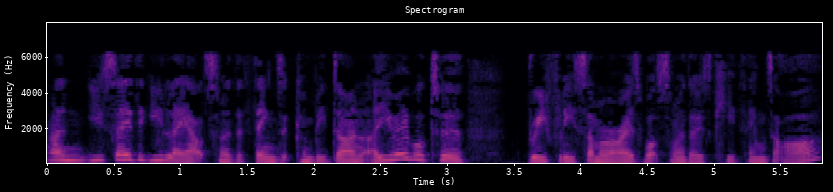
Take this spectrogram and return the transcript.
And you say that you lay out some of the things that can be done. Are you able to briefly summarise what some of those key things are?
